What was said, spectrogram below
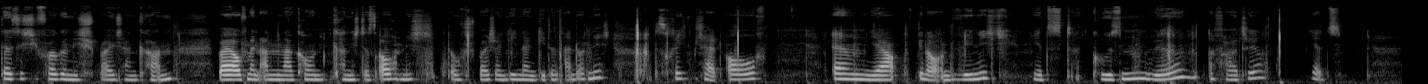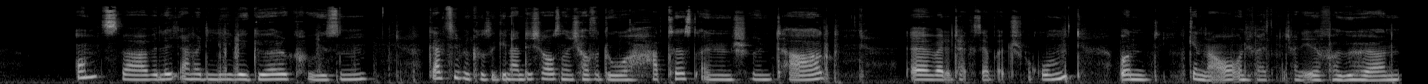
dass ich die Folge nicht speichern kann. Weil auf meinem anderen Account kann ich das auch nicht auf Speichern gehen, dann geht das einfach nicht. Das regt mich halt auf. Ähm, ja, genau. Und wen ich jetzt grüßen will, erfahrt ihr jetzt. Und zwar will ich einmal die liebe Girl grüßen. Ganz liebe Grüße gehen an dich raus und ich hoffe, du hattest einen schönen Tag, äh, weil der Tag ist ja bald schon rum. Und genau, und ich weiß nicht, wann ihr die Folge hört.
